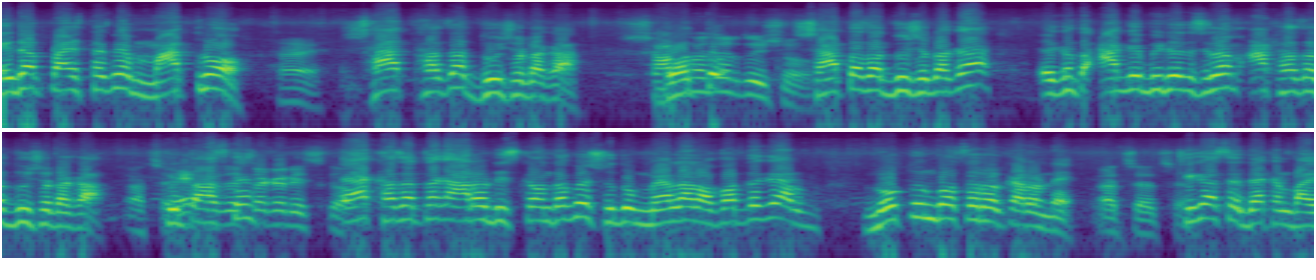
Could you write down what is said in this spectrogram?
এটা প্রাইস থাকবে মাত্র হ্যাঁ। সাত হাজার দুইশো টাকা। সাত হাজার দুইশো? টাকা এখানে তো আগে ভিডিওতে ছিলাম আট হাজার দুইশো টাকা। আচ্ছা, কিন্তু আজকে এক হাজার টাকা আরও ডিসকাউন্ট থাকবে শুধু মেলার অফার থেকে আর নতুন বছরের কারণে। আচ্ছা আচ্ছা। ঠিক আছে দেখেন ভাই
